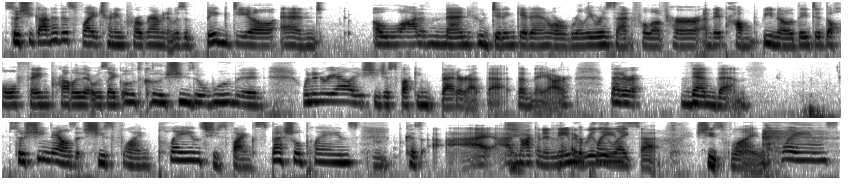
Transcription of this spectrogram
so she got into this flight training program and it was a big deal and a lot of men who didn't get in were really resentful of her and they probably you know they did the whole thing probably that was like oh it's because she's a woman when in reality she's just fucking better at that than they are better than them so she nails it. She's flying planes. She's flying special planes because I, I'm not going to name I the really planes. like that. She's flying planes.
